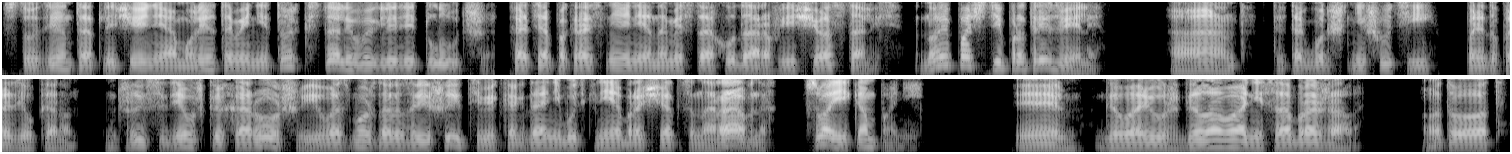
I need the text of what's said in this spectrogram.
Студенты от лечения амулетами не только стали выглядеть лучше, хотя покраснения на местах ударов еще остались, но и почти протрезвели. «Ант, ты так больше не шути», — предупредил Корон. «Джиса девушка хорошая и, возможно, разрешит тебе когда-нибудь к ней обращаться на равных в своей компании». «Эльм, говорю ж, голова не соображала. Вот-вот,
